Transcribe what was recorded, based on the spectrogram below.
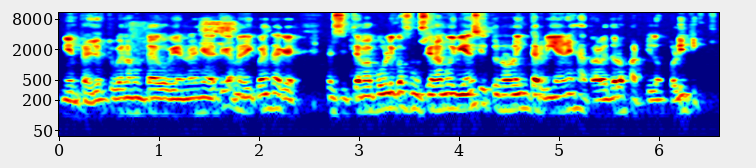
mientras yo estuve en la Junta de Gobierno Energética me di cuenta que el sistema público funciona muy bien si tú no lo intervienes a través de los partidos políticos.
